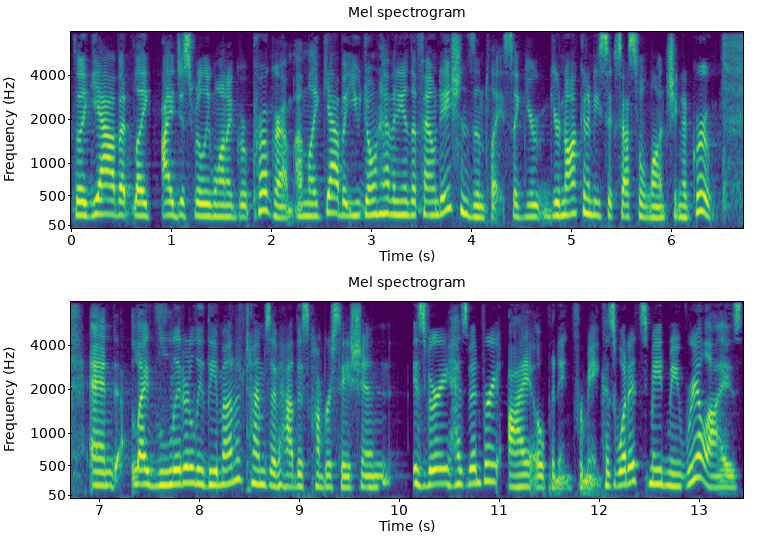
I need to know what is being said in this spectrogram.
They're like, yeah, but like, I just really want a group program. I'm like, yeah, but you don't have any of the foundations in place. Like you're, you're not going to be successful launching a group. And like literally the amount of times I've had this conversation is very, has been very eye opening for me because what it's made me realize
